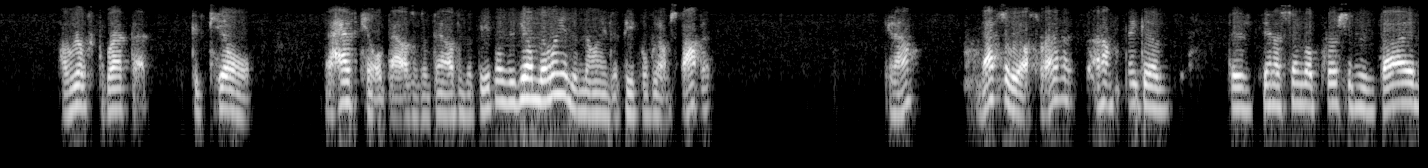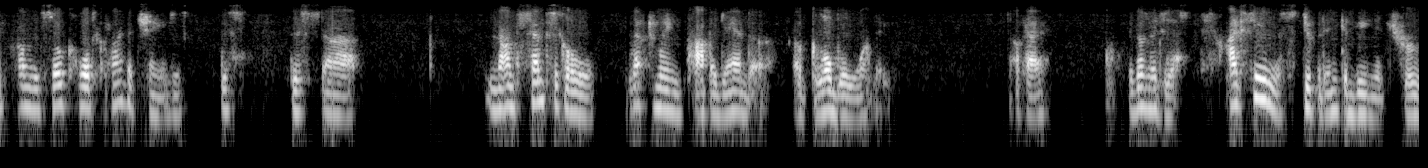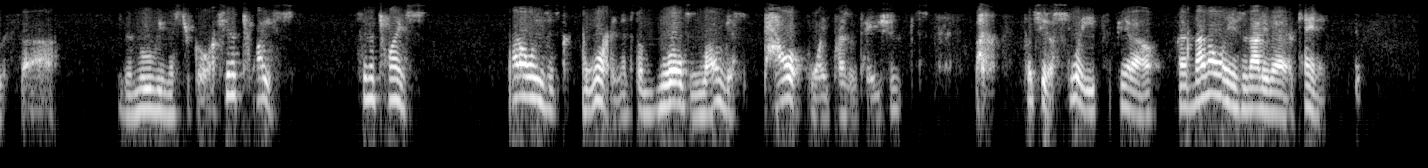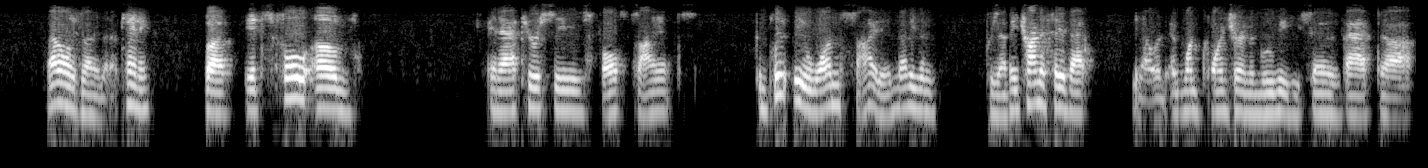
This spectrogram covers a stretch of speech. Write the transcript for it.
a real threat that could kill, that has killed thousands and thousands of people, and could kill millions and millions of people if we don't stop it. You know, that's a real threat. I don't think of there's been a single person who's died from the so-called climate change. It's this this uh, nonsensical left-wing propaganda of global warming. Okay, it doesn't exist. I've seen the stupid, inconvenient truth, uh, the movie Mr. Gore. I've seen it twice. I've seen it twice. Not only is it boring, it's the world's longest PowerPoint presentation. puts you to sleep, you know. But not only is it not even entertaining, not only is it not even entertaining, but it's full of inaccuracies, false science, completely one-sided, not even presenting. Trying to say that, you know, at, one point during the movie, he says that, uh,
